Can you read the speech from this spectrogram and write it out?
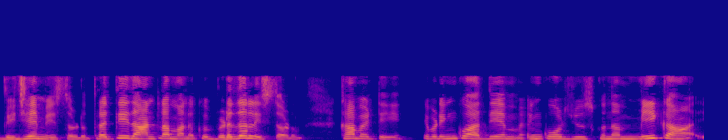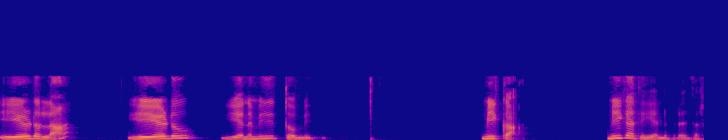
విజయం ఇస్తాడు. ప్రతి దాంట్లో మనకు విడుదల ఇస్తాడు. కాబట్టి ఇప్పుడు ఇంకో అధ్యాయం ఇంకోటి చూసుకుందాం. మీక ఏడుల? ఏడు ఎనిమిది తొమ్మిది. మీక? మీక తీయండి బ్రదర్.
